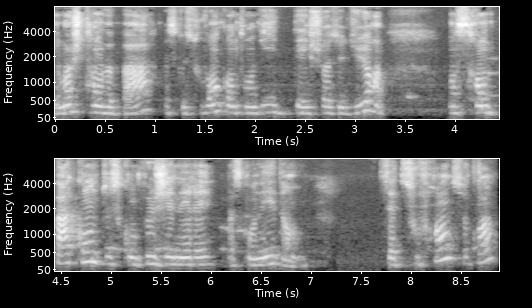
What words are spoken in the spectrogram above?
Et moi, je t'en veux pas, parce que souvent, quand on vit des choses dures, on se rend pas compte de ce qu'on peut générer, parce qu'on est dans cette souffrance, quoi.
